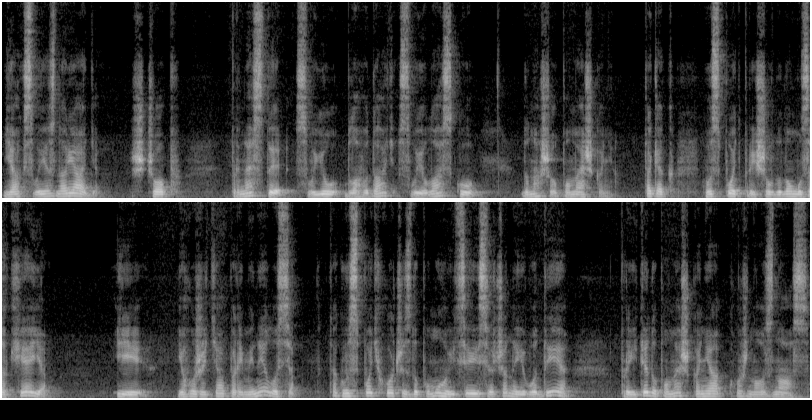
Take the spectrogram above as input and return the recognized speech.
як своє знаряддя, щоб принести свою благодать, свою ласку до нашого помешкання. Так як Господь прийшов додому Закея і його життя перемінилося, так Господь хоче з допомогою цієї свяченої води прийти до помешкання кожного з нас.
